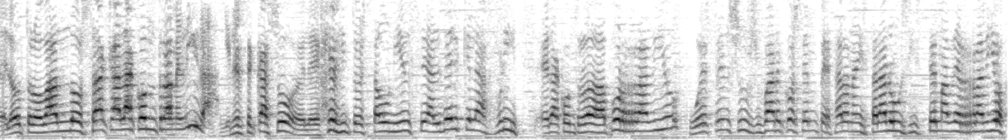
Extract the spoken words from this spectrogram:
el otro bando saca la contramedida. Y en este caso, el ejército estadounidense, al ver que la Fritz era controlada por radio, pues en sus barcos empezaron a instalar un sistema de radio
